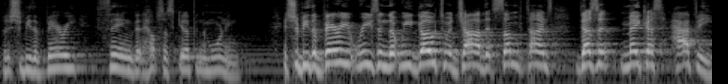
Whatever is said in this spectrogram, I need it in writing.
But it should be the very thing that helps us get up in the morning. It should be the very reason that we go to a job that sometimes doesn't make us happy.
